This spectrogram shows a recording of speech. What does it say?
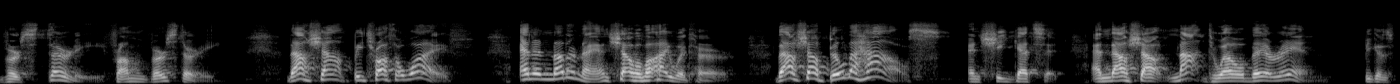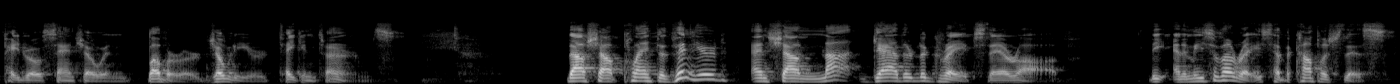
verse 30, from verse 30, thou shalt betroth a wife, and another man shall lie with her. Thou shalt build a house, and she gets it, and thou shalt not dwell therein, because Pedro, Sancho, and Bubba or Jody are taking turns. Thou shalt plant a vineyard, and shalt not gather the grapes thereof. The enemies of our race have accomplished this,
